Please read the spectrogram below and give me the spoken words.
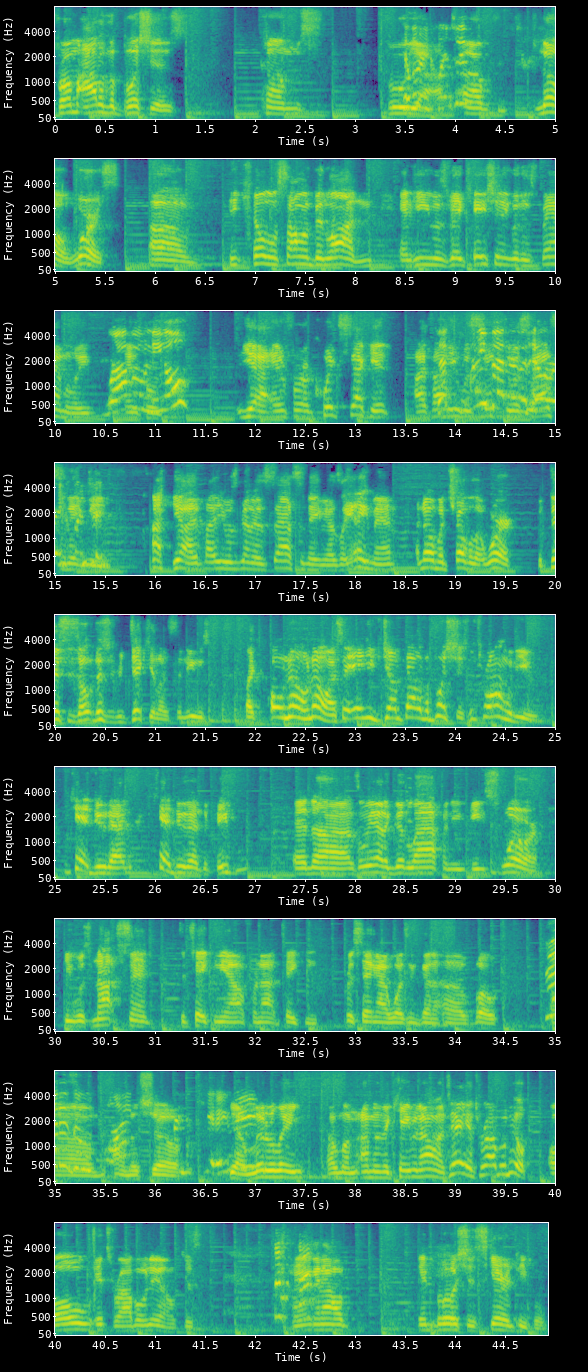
from out of the bushes comes Booyah. Um, no, worse. Um, he killed Osama bin Laden, and he was vacationing with his family. Rob for- O'Neill? Yeah, and for a quick second, I thought That's he was going to assassinate me. Yeah, I thought he was going to assassinate me. I was like, "Hey, man, I know I'm in trouble at work, but this is oh, this is ridiculous." And he was like, "Oh no, no!" I said, "Hey, you jumped out of the bushes. What's wrong with you? You can't do that. You can't do that to people." And uh, so we had a good laugh, and he, he swore he was not sent to take me out for not taking for saying I wasn't going to uh, vote That is um, a on the show. Are you Yeah, me? literally, I'm, I'm in the Cayman Islands. Hey, it's Rob O'Neill. Oh, it's Rob O'Neill, just hanging out in bushes, scaring people.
